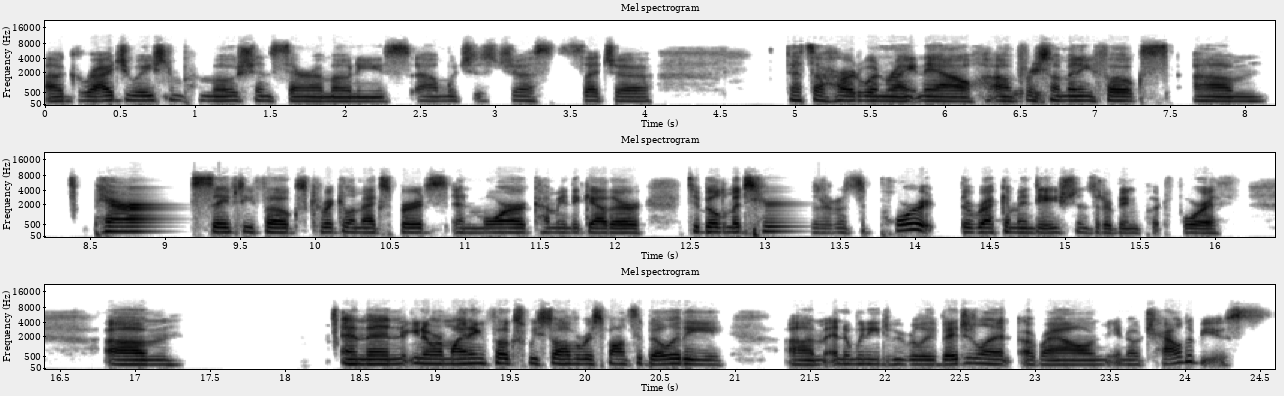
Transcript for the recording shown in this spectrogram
uh, graduation promotion ceremonies, um, which is just such a that's a hard one right now um, for so many folks. Um, parents, safety folks, curriculum experts, and more coming together to build materials that are going to support the recommendations that are being put forth. Um, and then, you know, reminding folks we still have a responsibility um, and we need to be really vigilant around, you know, child abuse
